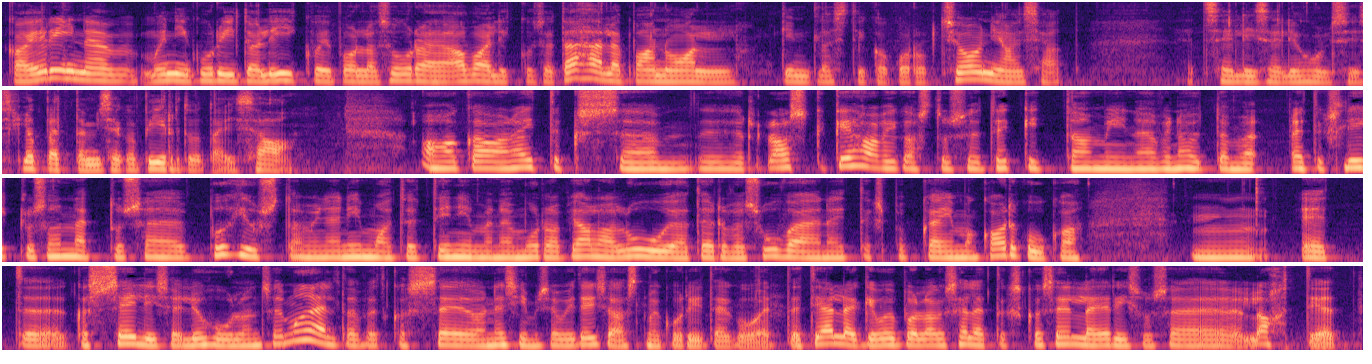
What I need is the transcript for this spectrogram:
ka erinev, mõni kuriteoliik võib olla suure avalikkuse tähelepanu all, kindlasti ka korruptsiooniasjad et sellisel juhul siis lõpetamisega piirduda ei saa. Aga näiteks äh, raske kehavigastuse tekitamine või noh, ütleme näiteks liiklusõnnetuse põhjustamine niimoodi, et inimene murrab jalaluu ja terve suve näiteks peab käima karguga. Mm, et äh, kas sellisel juhul on see mõeldav, et kas see on esimese või teise astme kuritegu, et, et jällegi võib-olla seletaks ka selle erisuse lahti, et.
